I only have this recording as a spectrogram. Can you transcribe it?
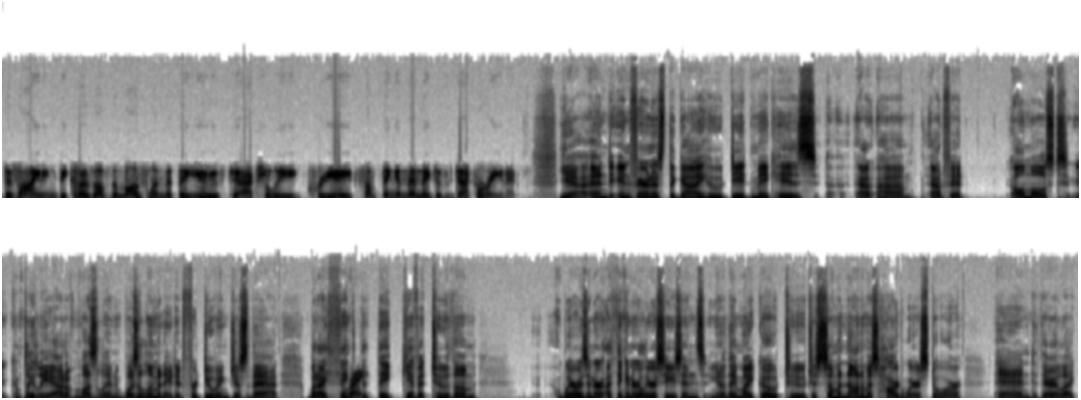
designing because of the muslin that they use to actually create something, and then they just decorate it. Yeah, and in fairness, the guy who did make his uh, um, outfit almost completely out of muslin was eliminated for doing just that. But I think Right. that they give it to them. Whereas in, I think in earlier seasons, you know, they might go to just some anonymous hardware store, and they're like,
